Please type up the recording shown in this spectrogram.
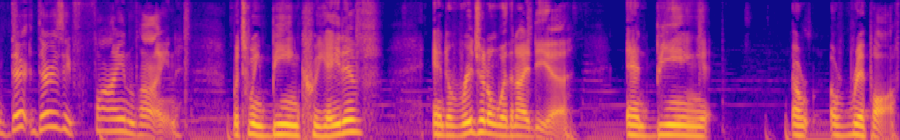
there there is a fine line between being creative and original with an idea and being a, a ripoff.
